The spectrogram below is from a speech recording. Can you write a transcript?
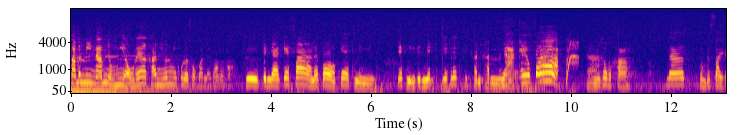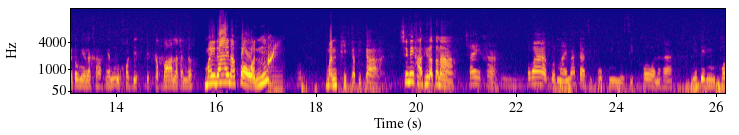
คะมันมีน้ำเหนียวเหนียวๆด้วยนะคะอันนี้มันมีคุณสมบัติอะไรบ้างอะคะคือเป็นยาแก้ฝ้าแล้วก็แก้ผื่นแก้ผื่นเป็นเม็ดเล็กๆที่คันๆนะยาแก้ฝ้าค่ะคุณผู้ชมคะน่าฝนจะใส่ก็ตรงนี้แหละค่ะงั้นหนูขอเด็ดเด็ดกลับบ้านแล้วกันเนาะไม่ได้นะฝน มันผิดกติกา ใช่ไหมคะพี่รัตนา ใช่ค่ะ เพราะว่ากฎหมายมาตรา 16 มีอยู่ 10 ข้อนะคะ อันนี้เป็นข้อ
